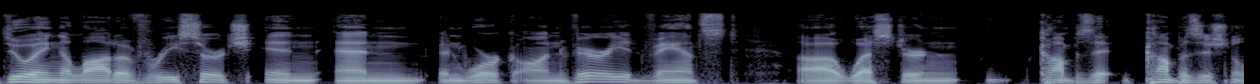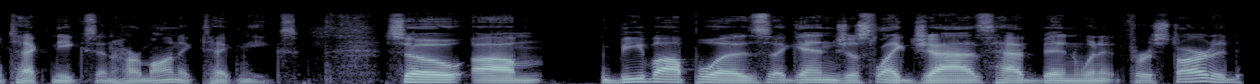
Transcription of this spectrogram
doing a lot of research in and, and work on very advanced uh, Western composi- compositional techniques and harmonic techniques. So um, bebop was, again, just like jazz had been when it first started,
